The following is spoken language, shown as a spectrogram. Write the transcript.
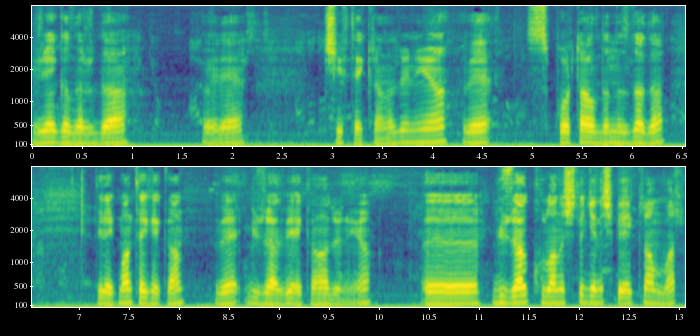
Regular'da böyle çift ekrana dönüyor ve sport aldığınızda da direktman tek ekran ve güzel bir ekrana dönüyor. Ee, güzel kullanışlı geniş bir ekran var.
